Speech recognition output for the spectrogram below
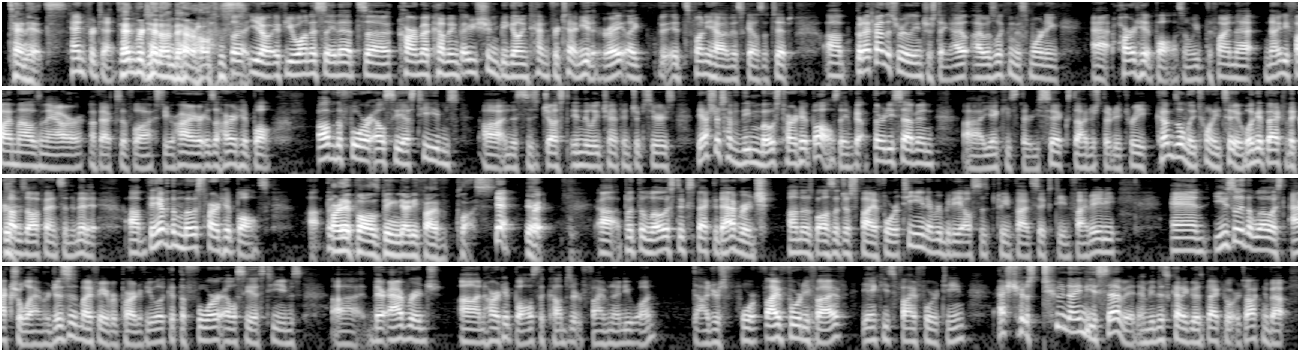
10 hits. 10 for 10. 10 for 10 on barrels. So, you know, if you want to say that's uh, karma coming back, you shouldn't be going 10 for 10 either, right? Like, it's funny how this scales of tips. Uh, but I found this really interesting. I, I, was looking this morning at hard hit balls, and we've defined that 95 miles an hour of exit velocity or higher is a hard hit ball. Of the four LCS teams, uh, and this is just in the League Championship Series, the Astros have the most hard hit balls. They've got 37, uh, Yankees 36, Dodgers 33, Cubs only 22. We'll get back to the Cubs offense in a minute. Um, they have the most hard hit balls. Uh, hard hit balls being 95 plus. Yeah, yeah. right. Uh, but the lowest expected average on those balls is just 514. Everybody else is between 560 and 580 and usually the lowest actual average. This is my favorite part. If you look at the four LCS teams, uh, their average on hard hit balls, the Cubs are 591, Dodgers 4, 545, Yankees 514, Astros 297. I mean, this kind of goes back to what we're talking about.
